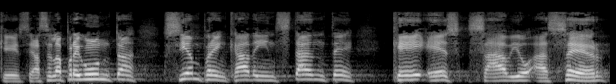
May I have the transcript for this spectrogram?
que se hace la pregunta siempre en cada instante, ¿qué es sabio hacer?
